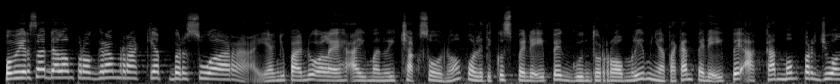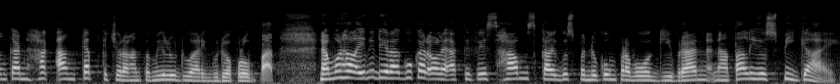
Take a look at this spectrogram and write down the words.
Pemirsa dalam program Rakyat Bersuara yang dipandu oleh Aiman Wicaksono, politikus PDIP Guntur Romli menyatakan PDIP akan memperjuangkan hak angket kecurangan pemilu 2024. Namun hal ini diragukan oleh aktivis HAM sekaligus pendukung Prabowo Gibran Natalius Pigai.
